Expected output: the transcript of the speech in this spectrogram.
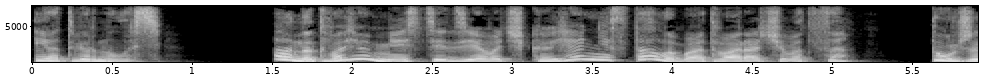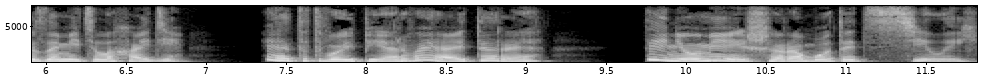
и отвернулась. «А на твоем месте, девочка, я не стала бы отворачиваться», тут же заметила Хайди. «Это твой первый Айтере. Ты не умеешь работать с силой.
